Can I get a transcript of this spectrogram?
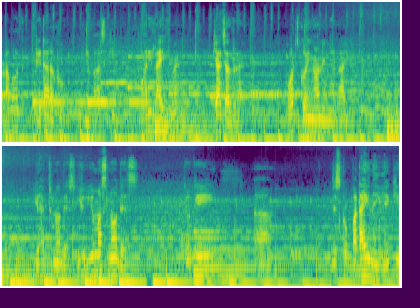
थोड़ा बहुत डेटा रखो अपने पास कि तुम्हारी लाइफ में क्या चल रहा है? What's going on in your life you have to know this you you must know this क्योंकि जिसको पता ही नहीं है कि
